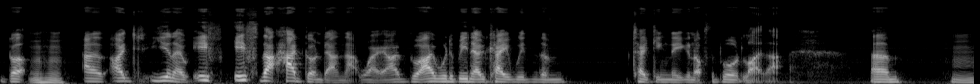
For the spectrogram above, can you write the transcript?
but Mhm. uh, I, you know, if if that had gone down that way, I I would have been okay with them taking Negan off the board like that. Um, Hmm.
